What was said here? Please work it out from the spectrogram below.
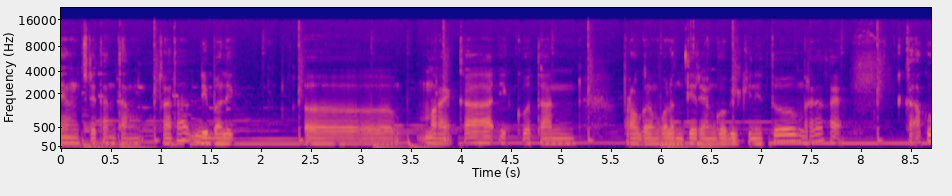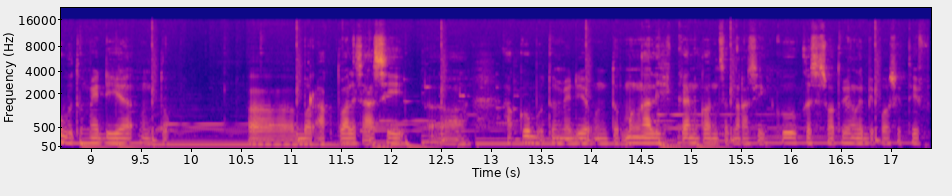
yang cerita tentang ternyata di balik uh, mereka ikutan program volunteer yang gue bikin itu mereka kayak kak aku butuh media untuk uh, beraktualisasi uh, aku butuh media untuk mengalihkan konsentrasiku ke sesuatu yang lebih positif.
